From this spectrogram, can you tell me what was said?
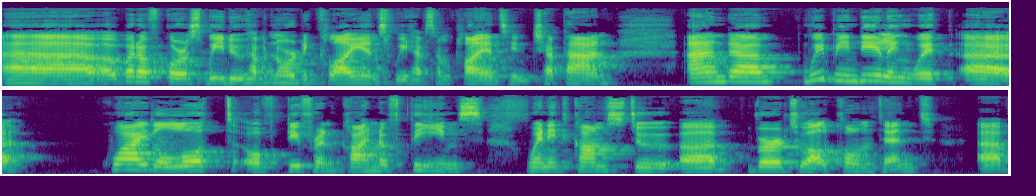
Uh, but of course, we do have Nordic clients. We have some clients in Japan. And um, we've been dealing with uh, quite a lot of different kind of themes when it comes to uh, virtual content, uh,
